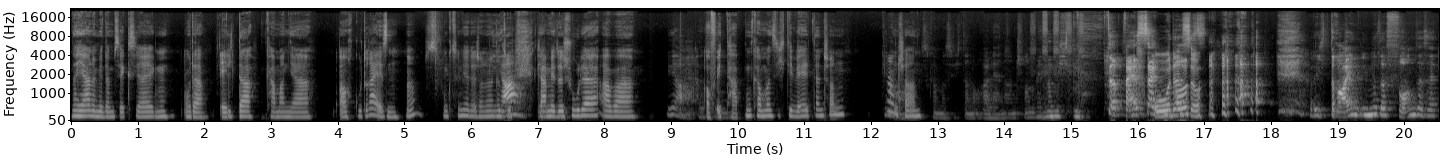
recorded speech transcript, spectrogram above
Naja, und mit einem Sechsjährigen oder älter kann man ja auch gut reisen. Ne? Das funktioniert ja schon ganz ja, gut. Klar mit der Schule, aber ja, also auf Etappen kann man sich die Welt dann schon genau, anschauen. Das kann man sich dann auch alleine anschauen, wenn man nicht dabei sein Oder muss. so. Oder ich träume immer davon, dass er,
